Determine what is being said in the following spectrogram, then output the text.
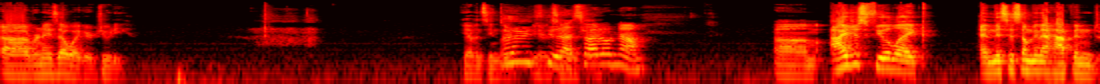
uh renee zellweger judy you haven't seen Zu- you haven't seen that, so I don't know. Um, I just feel like, and this is something that happened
